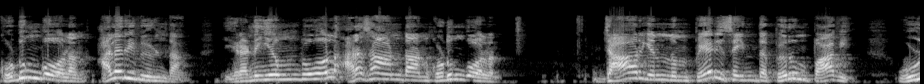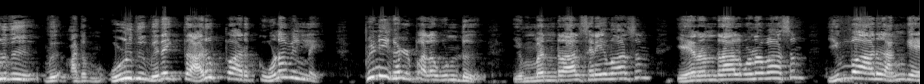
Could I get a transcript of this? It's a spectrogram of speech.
கொடுங்கோலன் அலறி வீழ்ந்தான். இரணியம் போல் அரசாண்டான் கொடுங்கோலன். ஜார் என்னும் பேரிசைந்த பெரும் பாவி உழுது அது உழுது விதைத்து அறுப்பாருக்கு உணவில்லை. பிணிகள் பல உண்டு. இம்மென்றால் சிறைவாசம் ஏனென்றால் வனவாசம் இவ்வாறு அங்கே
